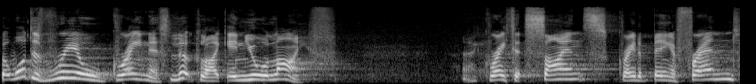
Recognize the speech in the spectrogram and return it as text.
But what does real greatness look like in your life? Uh, great at science, great at being a friend,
